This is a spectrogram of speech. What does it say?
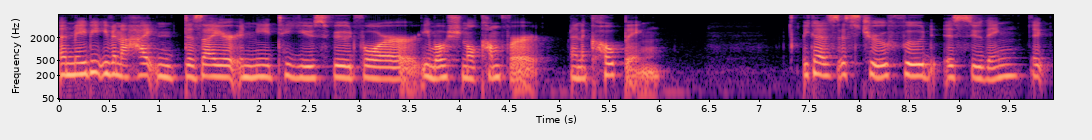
and maybe even a heightened desire and need to use food for emotional comfort and a coping. Because it's true, food is soothing. It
